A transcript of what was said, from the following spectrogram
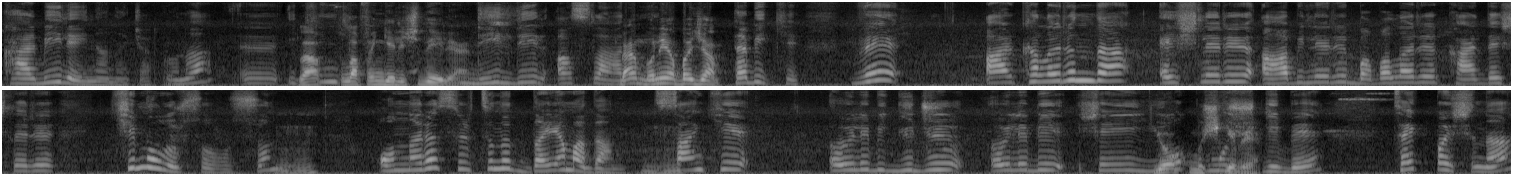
kalbiyle inanacak ona. E, Laf, ikinci- lafın gelişi değil yani. Değil değil asla Ben değil. bunu yapacağım. Tabii ki. Ve arkalarında eşleri, abileri, babaları, kardeşleri kim olursa olsun onlara sırtını dayamadan sanki öyle bir gücü, öyle bir şeyi Yokmuş yokmuş, gibi. gibi. tek başına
